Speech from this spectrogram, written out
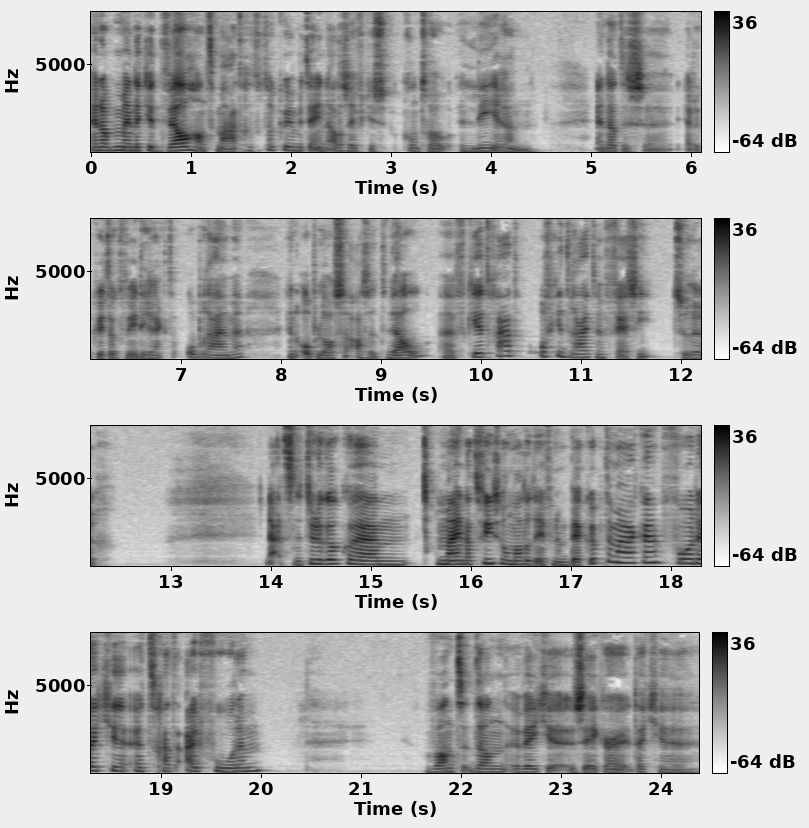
En op het moment dat je het wel handmatig doet, dan kun je meteen alles eventjes controleren. En dat is, uh, ja, dan kun je het ook weer direct opruimen en oplossen als het wel uh, verkeerd gaat. Of je draait een versie terug. Nou, het is natuurlijk ook um, mijn advies om altijd even een backup te maken voordat je het gaat uitvoeren. Want dan weet je zeker dat je,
